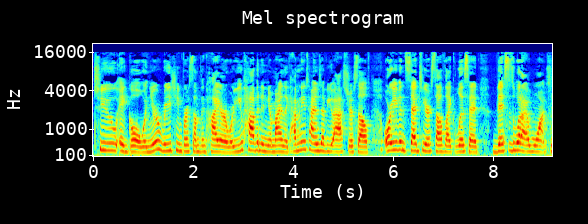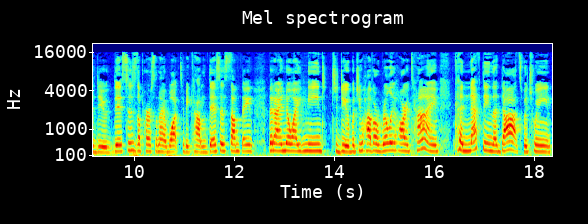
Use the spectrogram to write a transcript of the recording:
to a goal, when you're reaching for something higher, where you have it in your mind, like how many times have you asked yourself or even said to yourself, like, listen, this is what I want to do. This is the person I want to become. This is something that I know I need to do. But you have a really hard time connecting the dots between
